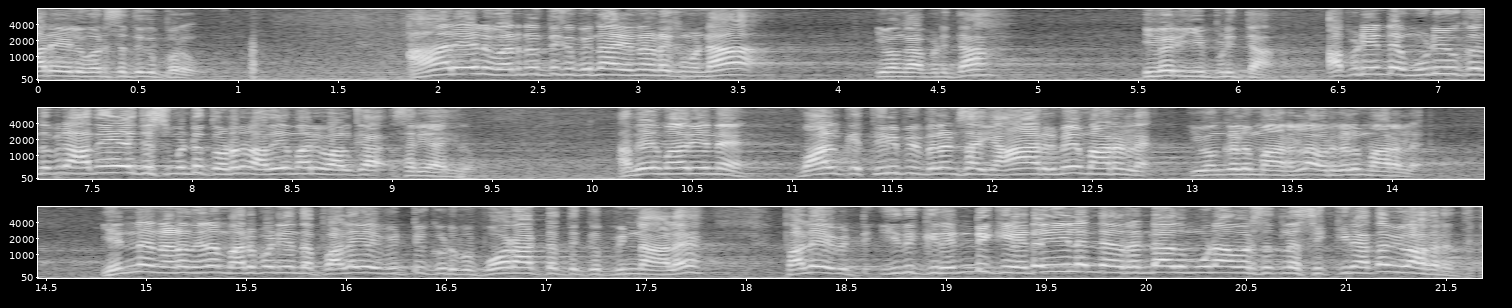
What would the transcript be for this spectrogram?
ஆறு ஏழு வருஷத்துக்கு பிறகு. ஆறு ஏழு வருடத்துக்கு பின்னால் என்ன நடக்கும்னா இவங்க அப்படித்தான் இவர் இப்படித்தான். அப்படின்ற முடிவுக்கு வந்த பின் அதே அட்ஜஸ்ட்மெண்ட் தொடரும். அதே மாதிரி வாழ்க்கை சரியாகிடும் அதே மாதிரி என்ன? வாழ்க்கை திருப்பி பேலன்ஸ் ஆகி யாருமே மாறலை. இவங்களும் மாறலை அவர்களும் மாறலை. என்ன நடந்ததுன்னா மறுபடியும் அந்த பழைய விட்டு கொடுப்பு போராட்டத்துக்கு பின்னால பழைய விட்டு இதுக்கு ரெண்டுக்கு இடையில இந்த ரெண்டாவது மூணாவது வருஷத்துல சிக்கினா தான் விவாகரத்து.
